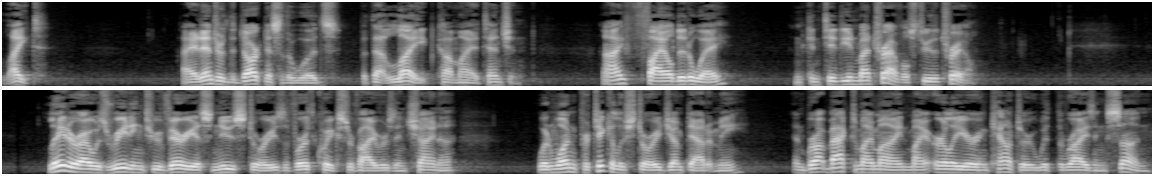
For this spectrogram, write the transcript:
Light. I had entered the darkness of the woods, but that light caught my attention. I filed it away and continued my travels through the trail. Later, I was reading through various news stories of earthquake survivors in China when one particular story jumped out at me and brought back to my mind my earlier encounter with the rising sun.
